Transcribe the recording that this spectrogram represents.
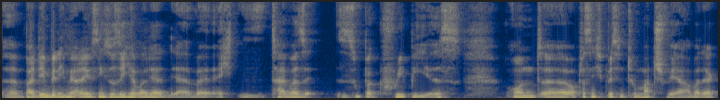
Äh, bei dem bin ich mir allerdings nicht so sicher, weil der, der echt teilweise super creepy ist und äh, ob das nicht ein bisschen too much wäre, aber der,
